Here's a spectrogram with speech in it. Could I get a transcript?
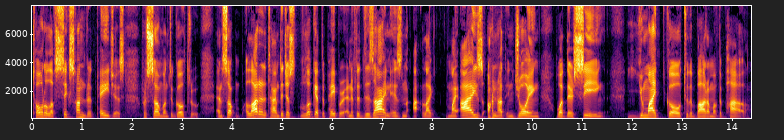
total of 600 pages for someone to go through. And so a lot of the time they just look at the paper, and if the design is uh, like my eyes are not enjoying what they're seeing, you might go to the bottom of the pile.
